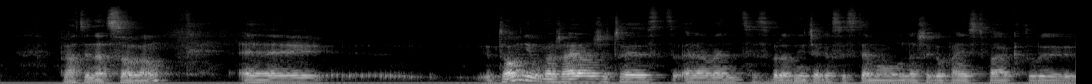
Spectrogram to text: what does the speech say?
pracy nad sobą. E, to oni uważają, że to jest element zbrodniczego systemu naszego państwa, który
